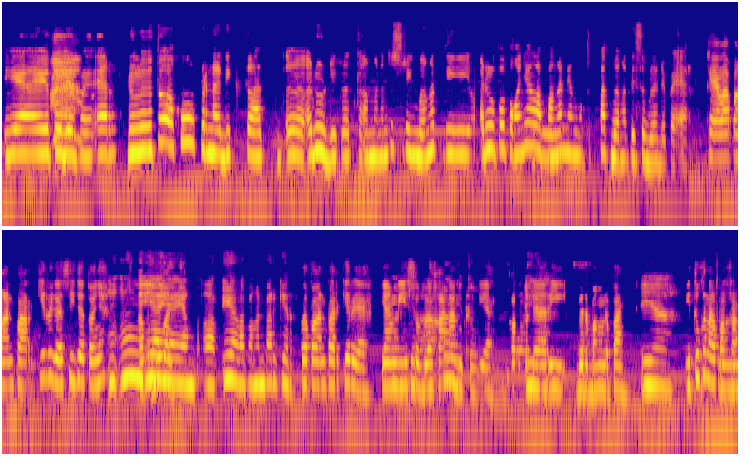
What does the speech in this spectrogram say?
Iya itu DPR. Dulu tuh aku pernah diklat, eh, aduh diklat keamanan tuh sering banget di, aduh lupa pokoknya lapangan yang tepat banget di sebelah DPR. Kayak lapangan parkir gak sih jatuhnya? Mm-mm, Apa iya bukan? iya yang la- iya lapangan parkir. Lapangan parkir ya, yang di Parkir sebelah apa kanan gitu. ya. Kalau Iya. dari gerbang depan. Iya. Itu kenapa kak?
